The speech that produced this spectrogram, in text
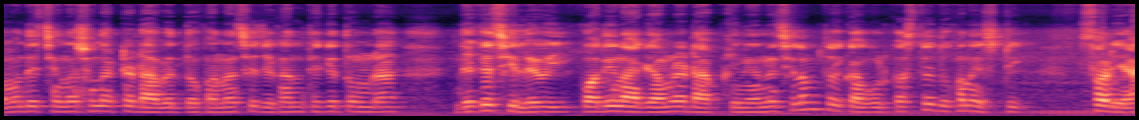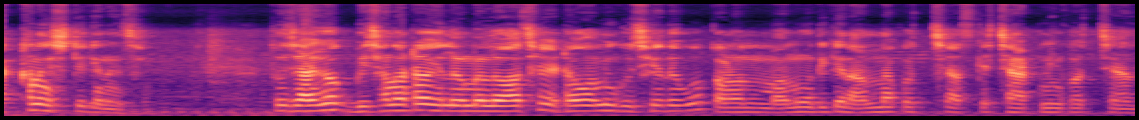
আমাদের চেনাশোনা একটা ডাবের দোকান আছে যেখান থেকে তোমরা দেখেছিলে ওই কদিন আগে আমরা ডাব কিনে এনেছিলাম। তো ওই কাকুর কাছ থেকে দোকানে স্টিক সরি একখানা স্টিক এনেছি। তো যাই হোক, বিছানাটাও এলোমেলো আছে, এটাও আমি গুছিয়ে দেবো, কারণ মানু ওদিকে রান্না করছে, আজকে চাটনি করছে আর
